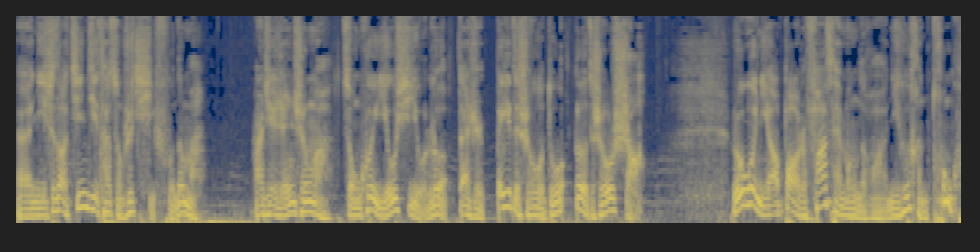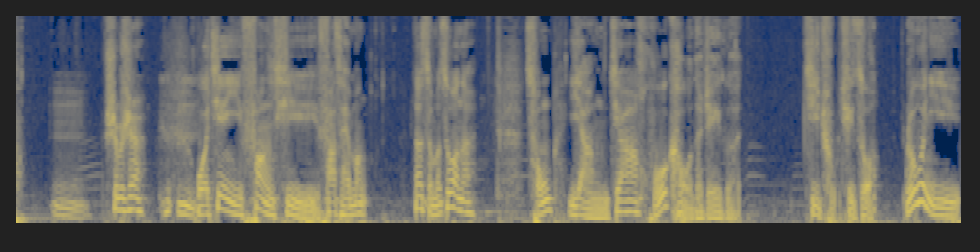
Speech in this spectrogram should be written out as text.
呃，你知道经济它总是起伏的嘛，而且人生嘛总会有喜有乐，但是悲的时候多，乐的时候少。如果你要抱着发财梦的话，你会很痛苦，嗯，是不是？我建议放弃发财梦，那怎么做呢？从养家糊口的这个基础去做。如果你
